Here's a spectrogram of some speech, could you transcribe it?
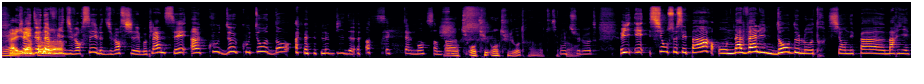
Ouais, Clayton a euh, voulu divorcer. Le divorce chez les Boclan, c'est un coup de couteau dans le bide. Oh, c'est tellement sympa. On tue, on tue, on tue l'autre, hein, tout On tue l'autre. Oui, et si on se sépare, on avale une dent de l'autre si on n'est pas euh, marié.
